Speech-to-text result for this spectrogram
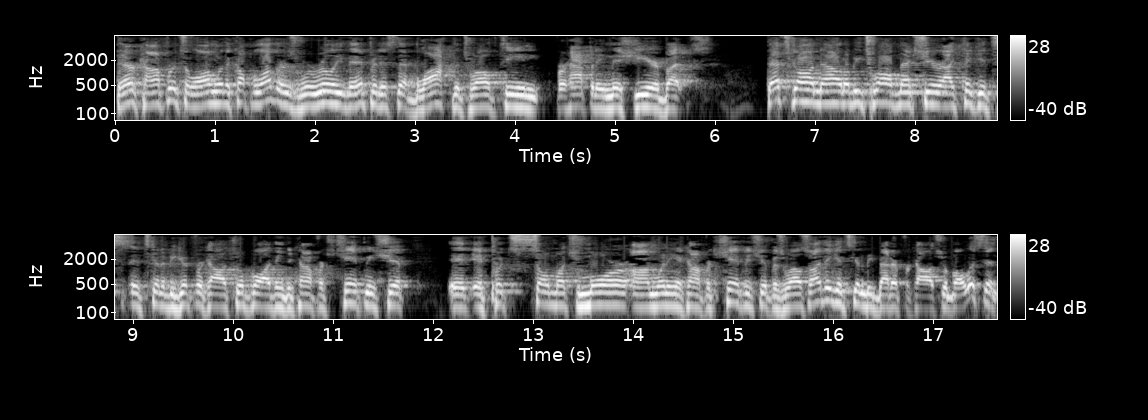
their conference along with a couple others were really the impetus that blocked the 12 team for happening this year. But that's gone now. It'll be 12 next year. I think it's, it's going to be good for college football. I think the conference championship, it, it puts so much more on winning a conference championship as well. So I think it's going to be better for college football. Listen,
